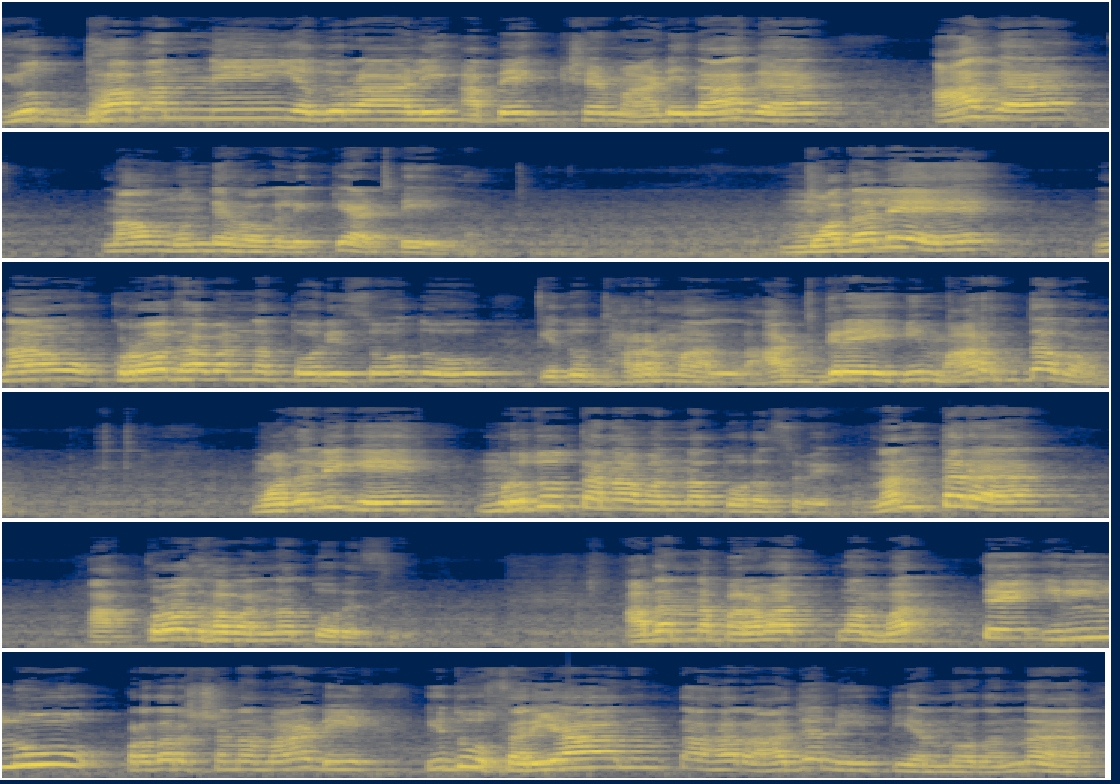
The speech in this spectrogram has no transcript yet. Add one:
ಯುದ್ಧವನ್ನೇ ಎದುರಾಳಿ ಅಪೇಕ್ಷೆ ಮಾಡಿದಾಗ ಆಗ ನಾವು ಮುಂದೆ ಹೋಗಲಿಕ್ಕೆ ಅಡ್ಡಿ ಇಲ್ಲ. ಮೊದಲೇ ನಾವು ಕ್ರೋಧವನ್ನು ತೋರಿಸೋದು ಇದು ಧರ್ಮ ಅಲ್ಲ. ಅಗ್ರೇಹಿ ಮಾರ್ಧವಂ ಮೊದಲಿಗೆ ಮೃದುತನವನ್ನು ತೋರಿಸಬೇಕು. ನಂತರ ಆ ಕ್ರೋಧವನ್ನು ತೋರಿಸಿ. ಅದನ್ನು ಪರಮಾತ್ಮ ಮತ್ತೆ ಇಲ್ಲೂ ಪ್ರದರ್ಶನ ಮಾಡಿ ಇದು ಸರಿಯಾದಂತಹ ರಾಜನೀತಿ ಅನ್ನೋದನ್ನು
